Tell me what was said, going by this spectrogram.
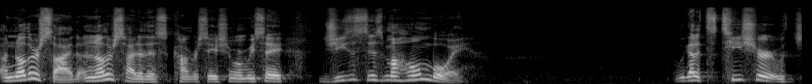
another side, another side of this conversation where we say, Jesus is my homeboy. We got a t-shirt with,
